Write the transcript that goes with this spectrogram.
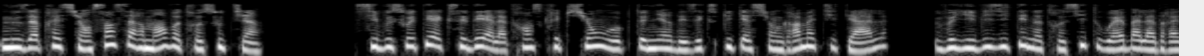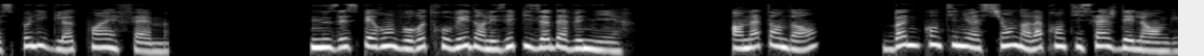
Nous apprécions sincèrement votre soutien. Si vous souhaitez accéder à la transcription ou obtenir des explications grammaticales, veuillez visiter notre site web à l'adresse polyglotte.fm. Nous espérons vous retrouver dans les épisodes à venir. En attendant, bonne continuation dans l'apprentissage des langues.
